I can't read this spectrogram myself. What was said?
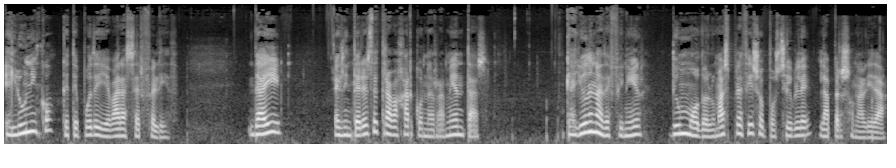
el único que te puede llevar a ser feliz. De ahí el interés de trabajar con herramientas que ayuden a definir de un modo lo más preciso posible la personalidad.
